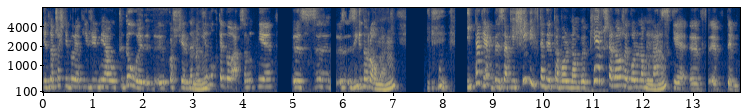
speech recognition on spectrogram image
Jednocześnie był jakiś, miał tytuły kościelne, no nie mhm. mógł tego absolutnie z, zignorować. Mm -hmm. I, I, tak jakby zawiesili wtedy to wolno, pierwsze loże wolnomularskie mm -hmm. w, w, tym,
